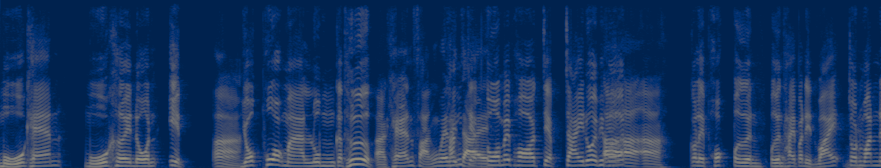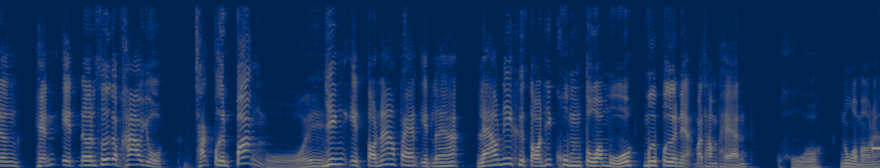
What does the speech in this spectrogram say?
หมูแค้นหมูเคยโดนอิดอ่ายกพวกมาลุมกระทืบอ่าแค้นฝังไว้ในทั้งใจเจ็บตัวไม่พอเจ็บใจด้วยพี่เบิร์ตอ่าอ่าก็เลยพกปืนปืนไทยประดิษฐ์ไว้ จนวันหนึ่งเห็นอิดเดินซื้อกับข้าวอยู่ ชักปืนปั้งโอ้ยยิงอิดต่อหน้าแฟนอิดเลยฮะแล้วนี่คือตอนที่คุมตัวหมูมือปืนเนี่ยมาทำแผนโอ้โหนัวเมานะ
